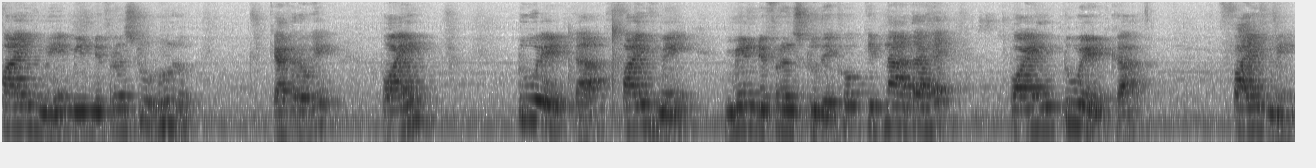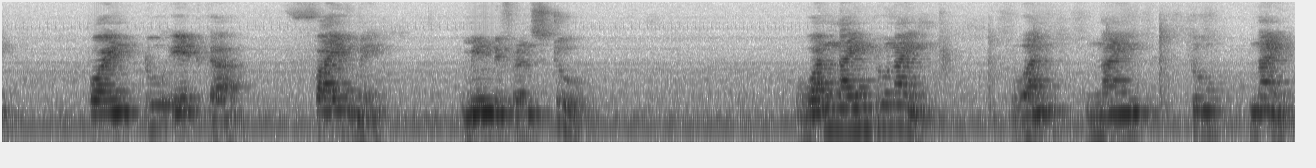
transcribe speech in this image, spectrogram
फाइव में मीन डिफरेंस टू ढूंढ लो। क्या करोगे? पॉइंट टू एट का फाइव में मीन डिफरेंस टू देखो, कितना आता है? पॉइंट टू एट का फाइव में पॉइंट टू एट का फाइव में mean difference two one nine two nine one nine two nine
